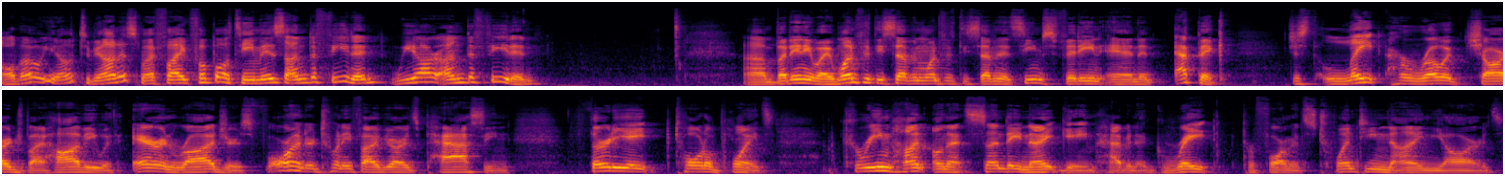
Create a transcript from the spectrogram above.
although, you know, to be honest, my flag football team is undefeated. We are undefeated. Um, but anyway, 157, 157, it seems fitting and an epic, just late heroic charge by Javi with Aaron Rodgers, 425 yards passing, 38 total points. Kareem Hunt on that Sunday night game having a great performance, 29 yards.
